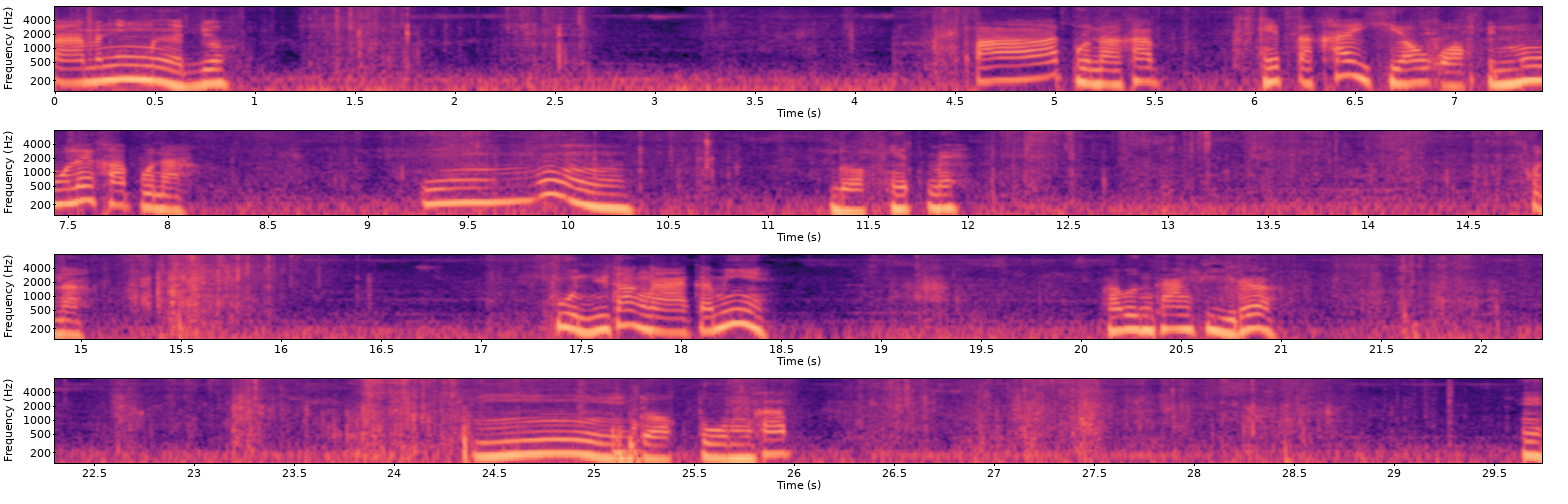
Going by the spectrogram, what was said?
ป่ามันยังมืดอยู่ปาดพุ่นนะครับเห็ดตะไคร่เขียวออกเป็นมูเลยครับพุ่นนะอืมดอกเห็ดไหมพุ่นนะพุ่นอยู่ทางนากะมี่มาเบิ่งทางผีเด้อนี่ ดอกตูมครับ นี่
